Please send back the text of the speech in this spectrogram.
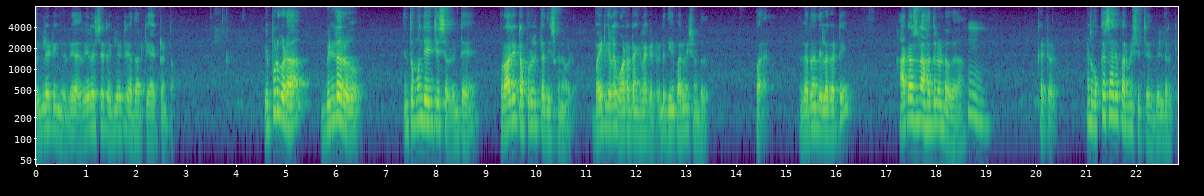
regulating real estate regulatory authority act అంటాం. ఇప్పుడు కూడా బిల్డరు ఇంతకుముందు ఏం చేసేవాడు అంటే ప్రాజెక్ట్ అప్రూవల్ ఇట్లా తీసుకునేవాడు. బయటికి వెళ్ళి వాటర్ ట్యాంక్ లాగా కట్టాడు అంటే దీని పర్మిషన్ ఉండదు. గతంలో ఇలా కట్టి ఆకాశంలో హద్దులు ఉండవు కదా. కట్టాడు అంటే ఒక్కసారి పర్మిషన్ వచ్చేది బిల్డర్కి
